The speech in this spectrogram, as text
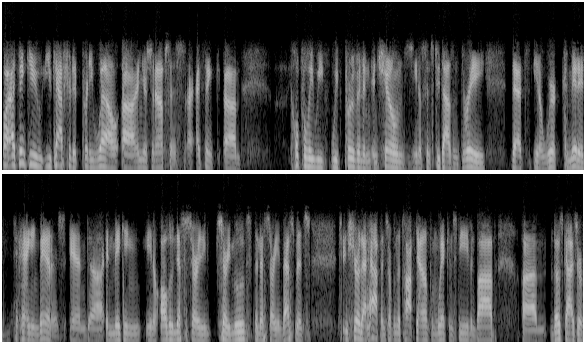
Well, I think you you captured it pretty well uh, in your synopsis. I, I think um, hopefully we've we've proven and, and shown you know since 2003 that you know we're committed to hanging banners and uh, and making you know all the necessary necessary moves, the necessary investments to ensure that happens. So from the top down, from Wyc and Steve and Bob, um, those guys are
